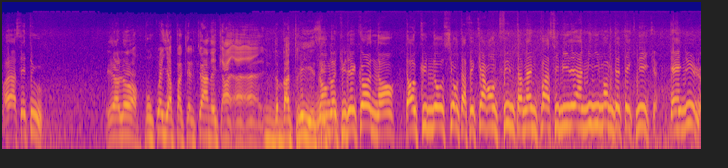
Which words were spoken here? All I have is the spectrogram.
Voilà, c'est tout. Et alors Pourquoi il n'y a pas quelqu'un avec un- un- un- une batterie et Non, mais tout? tu déconnes, non? T'as aucune notion, t'as fait 40 films, t'as même pas assimilé un minimum de technique. T'es nul.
